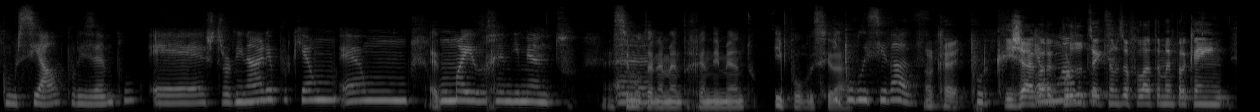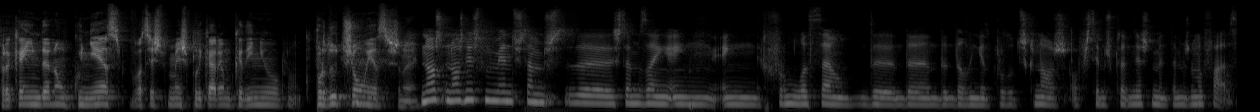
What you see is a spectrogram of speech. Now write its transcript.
comercial, por exemplo, é extraordinária porque é um, é um, é, um meio de rendimento. É simultaneamente uh, rendimento e publicidade. E publicidade. Ok. Porque e já agora, é um que produtos é que estamos a falar também para quem, para quem ainda não conhece, vocês também explicarem um bocadinho Pronto. que produtos são esses, não é? Nós, nós neste momento estamos, uh, estamos em, em, em reformulação de, de, de, da linha de produtos que nós oferecemos, portanto, neste momento estamos numa fase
